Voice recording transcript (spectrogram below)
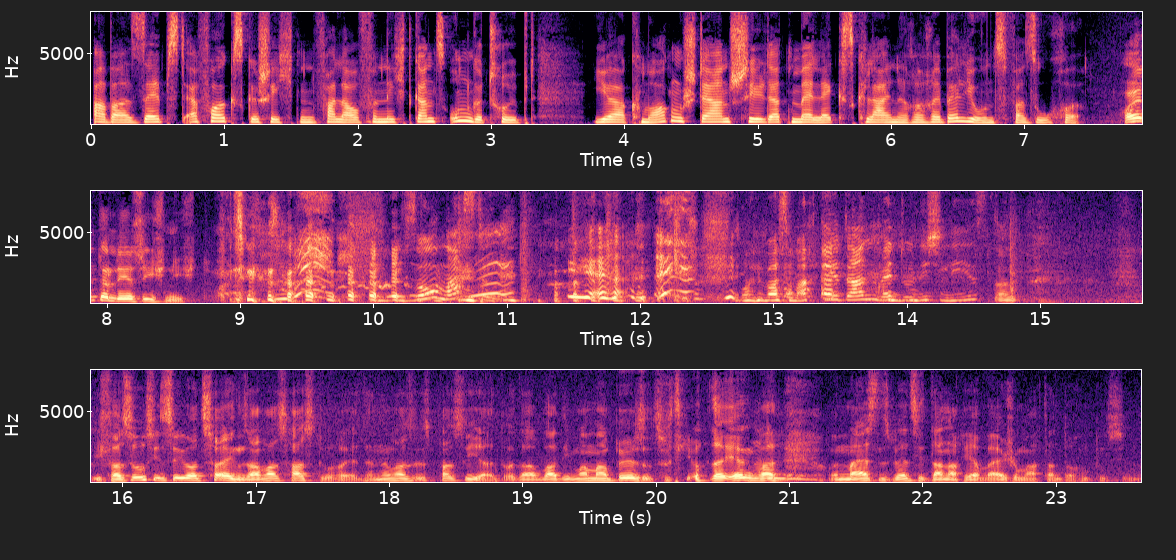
Aber selbst Erfolgsgeschichten verlaufen nicht ganz ungetrübt. Jörg Morgenstern schildert Meleks kleinere Rebellionsversuche. Heute lese ich nicht. so machst du. Ja. Und was macht ihr dann, wenn du nicht liest? Dann, ich versuche sie zu überzeugen. Sag, was hast du heute? Ne? Was ist passiert? Oder war die Mama böse zu dir oder irgendwas? Und meistens wird sie dann nachher weich und macht dann doch ein bisschen. Ne?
